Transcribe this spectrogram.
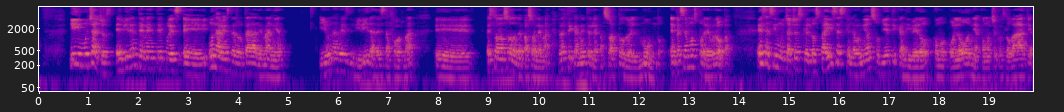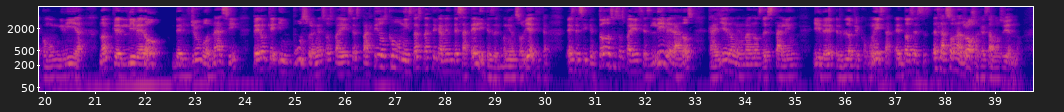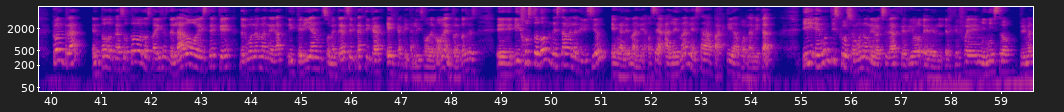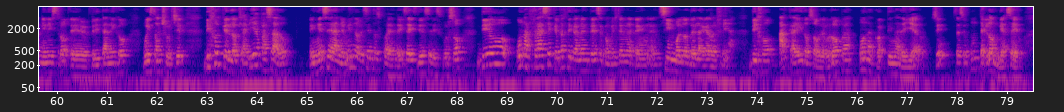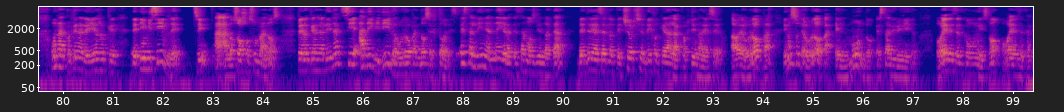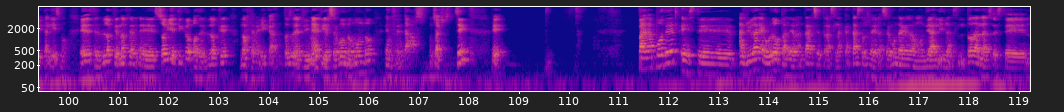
Y muchachos, evidentemente, pues eh, una vez derrotada Alemania y una vez dividida de esta forma, eh, esto no solo le pasó a Alemania, prácticamente le pasó a todo el mundo. Empecemos por Europa. Es así, muchachos, que los países que la Unión Soviética liberó, como Polonia, como Checoslovaquia, como Hungría, ¿no? que liberó del yugo nazi, pero que impuso en esos países partidos comunistas prácticamente satélites de la Unión Soviética. Es decir, que todos esos países liberados cayeron en manos de Stalin y del bloque comunista. Entonces, es la zona roja que estamos viendo. Contra en todo caso, todos los países del lado oeste que de alguna manera querían someterse y practicar el capitalismo del momento. Entonces, eh, ¿y justo dónde estaba la división? En Alemania. O sea, Alemania estaba partida por la mitad. Y en un discurso en una universidad que dio el, que fue ministro, primer ministro eh, británico, Winston Churchill, dijo que lo que había pasado en ese año 1946 dio ese discurso, dio una frase que prácticamente se convirtió en, símbolo de la Guerra Fría. Dijo, ha caído sobre Europa una cortina de hierro, ¿sí? Es decir, un telón de acero. Una cortina de hierro que, eh, invisible, ¿sí? A, a los ojos humanos, pero que en realidad sí ha dividido Europa en dos sectores. Esta línea negra que estamos viendo acá vendría a ser lo que Churchill dijo que era la cortina de acero. Ahora Europa, y no solo Europa, el mundo está dividido. O eres del comunismo o eres del capitalismo. Eres del bloque norte, eh, soviético o del bloque norteamericano. Entonces el primer y el segundo mundo enfrentados, muchachos. ¿Sí? Bien. Para poder este, ayudar a Europa a levantarse tras la catástrofe de la Segunda Guerra Mundial y las, todas las, este,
